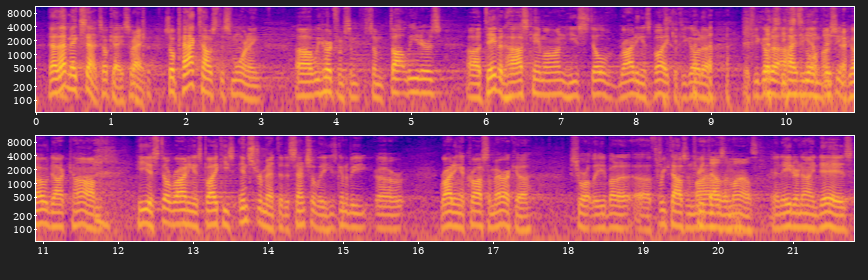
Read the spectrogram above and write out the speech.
yeah, that makes sense. Okay, so Right. so packed house this morning. Uh, we heard from some some thought leaders. Uh, David Haas came on. He's still riding his bike. If you go to if you go to Yes, he's IBMVisionGo.com, he is still riding his bike. He's instrumented essentially. He's going to be uh, riding across America shortly, about a, uh 3,000 miles. 3,000 in- miles. in eight or nine days.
